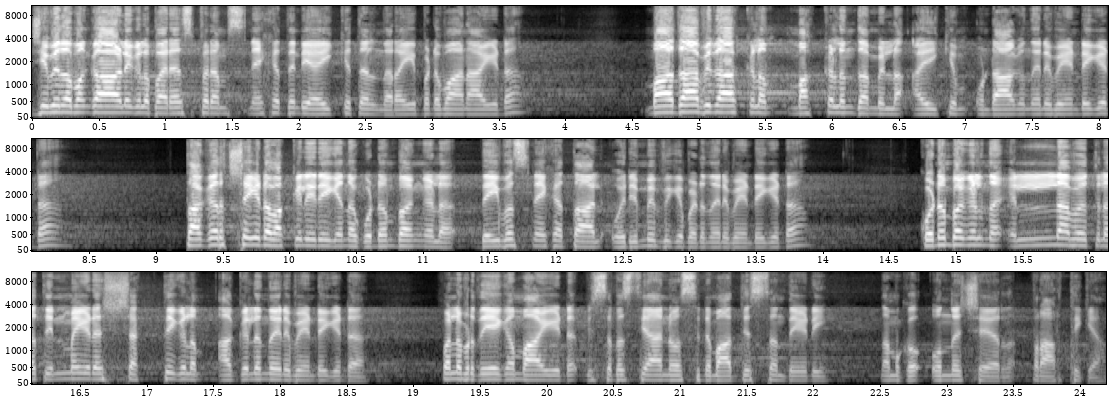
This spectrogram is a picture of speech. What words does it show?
ജീവിത പങ്കാളികൾ പരസ്പരം സ്നേഹത്തിന്റെ ഐക്യത്തിൽ നിറയപ്പെടുവാനായിട്ട് മാതാപിതാക്കളും മക്കളും തമ്മിലുള്ള ഐക്യം ഉണ്ടാകുന്നതിന് വേണ്ടിയിട്ട് തകർച്ചയുടെ വക്കിലിരിക്കുന്ന കുടുംബങ്ങൾ ദൈവസ്നേഹത്താൽ ഒരുമിപ്പിക്കപ്പെടുന്നതിന് വേണ്ടിയിട്ട് കുടുംബങ്ങളിൽ നിന്ന് എല്ലാ വിധത്തിലുള്ള തിന്മയുടെ ശക്തികളും അകലുന്നതിന് വേണ്ടിയിട്ട് വളരെ പ്രത്യേകമായിട്ട് വിസബസ്ത്യാനോസിന്റെ മാധ്യസ്ഥം തേടി നമുക്ക് ഒന്ന് ചേർന്ന് പ്രാർത്ഥിക്കാം.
